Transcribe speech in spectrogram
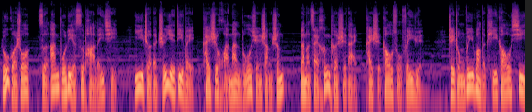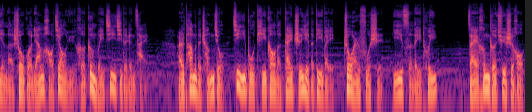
如果说自安布列斯·帕雷奇医者的职业地位开始缓慢螺旋上升，那么在亨特时代开始高速飞跃。这种威望的提高吸引了受过良好教育和更为积极的人才，而他们的成就进一步提高了该职业的地位，周而复始，以此类推。在亨特去世后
